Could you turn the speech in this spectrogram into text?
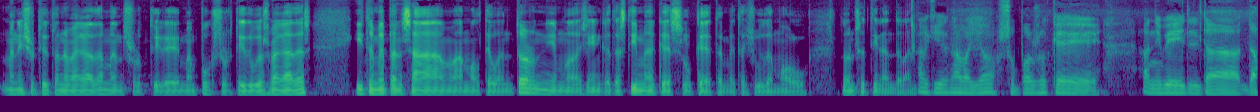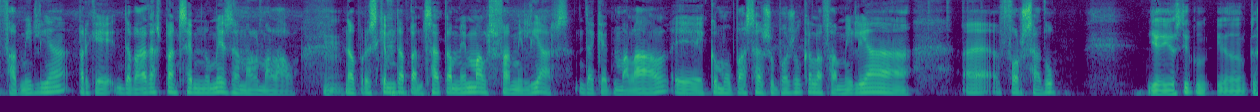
me n'he sortit una vegada, me'n sortiré, me'n puc sortir dues vegades, i també pensar amb el teu entorn i amb la gent que t'estima, que és el que també t'ajuda molt doncs, a tirar endavant. Aquí anava jo, suposo que a nivell de, de família, perquè de vegades pensem només amb el malalt, mm. no, però és que hem de pensar també amb els familiars d'aquest malalt, eh, com ho passa, suposo que la família eh, força dur jo, jo estic, jo, que,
